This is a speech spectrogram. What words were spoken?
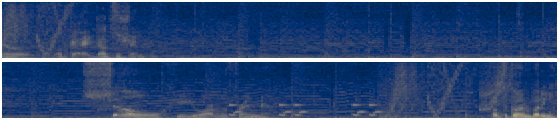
No. Okay, that's a shame. So, here you are, my friend. How's it going, buddy?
